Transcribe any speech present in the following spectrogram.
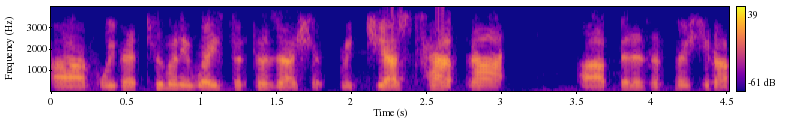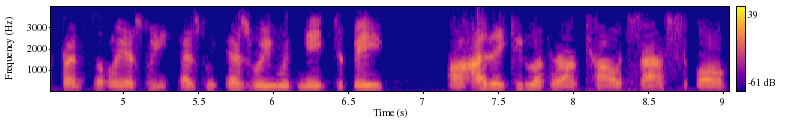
uh, we've had too many wasted possessions. We just have not uh, been as efficient offensively as we as we as we would need to be. Uh, I think you look around college basketball.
